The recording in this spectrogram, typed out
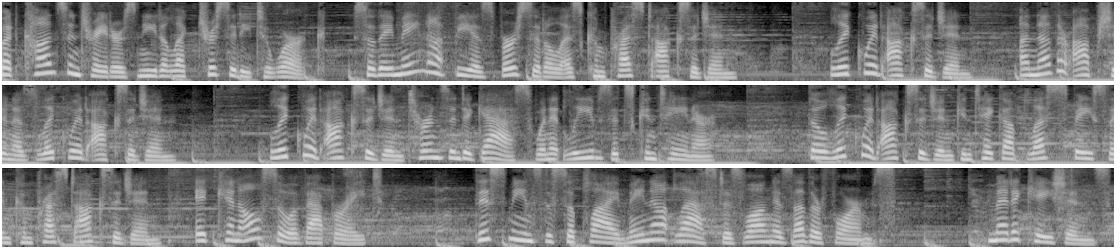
But concentrators need electricity to work, so they may not be as versatile as compressed oxygen. Liquid oxygen. Another option is liquid oxygen. Liquid oxygen turns into gas when it leaves its container. Though liquid oxygen can take up less space than compressed oxygen, it can also evaporate. This means the supply may not last as long as other forms. Medications.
